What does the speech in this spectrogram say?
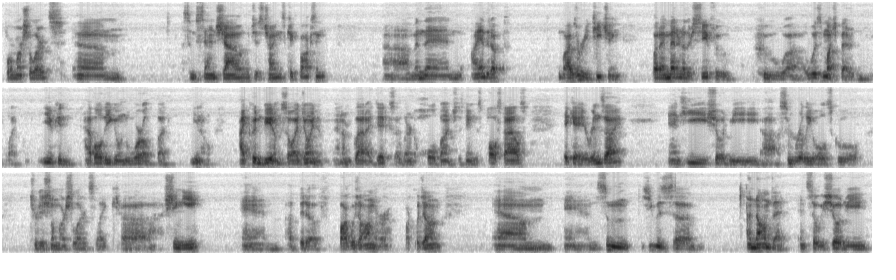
for martial arts. Um, some San Shou, which is Chinese kickboxing. Um, and then I ended up, well, I was already teaching, but I met another Sifu who uh, was much better than me. Like, you can have all the ego in the world, but, you know, I couldn't beat him, so I joined him. And I'm glad I did because I learned a whole bunch. His name was Paul Styles, aka Rinzai and he showed me uh, some really old school traditional martial arts like uh, Xing Yi and a bit of Baguazhang or Baguazhang. Um, and some, he was uh, a Nam vet, and so he showed me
